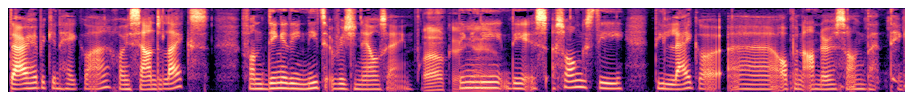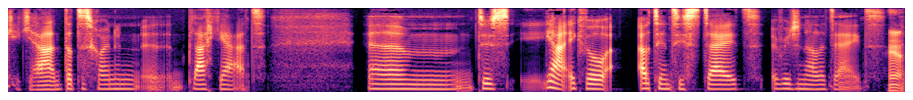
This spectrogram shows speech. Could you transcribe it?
daar heb ik een hekel aan. Gewoon soundalikes. Van dingen die niet origineel zijn. Ah, Dingen ja, ja. die, die songs die, die lijken eh, op een andere song. Dan denk ik, ja, dat is gewoon een, een plagiaat. Ehm, dus ja, ik wil authenticiteit, originaliteit. Eh,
